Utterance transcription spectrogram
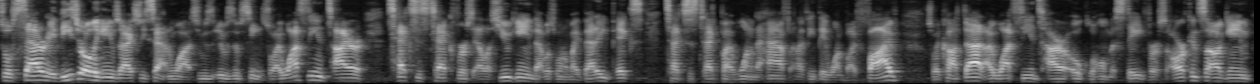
So Saturday, these are all the games I actually sat and watched. It was it was obscene. So I watched the entire Texas Tech versus LSU game. That was one of my betting picks. Texas Tech by one and a half, and I think they won by five. So I caught that. I watched the entire Oklahoma State versus Arkansas game.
